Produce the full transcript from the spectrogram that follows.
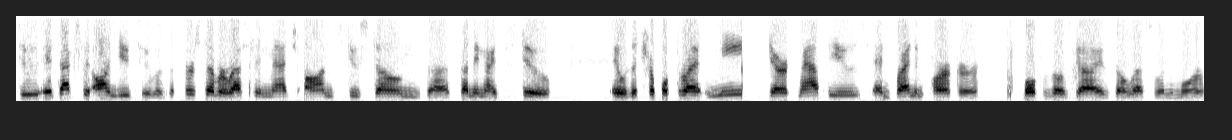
Stu. It's actually on YouTube. It was the first ever wrestling match on Stu Stone's uh, Sunday Night Stew. It was a triple threat. Me, Derek Matthews, and Brandon Parker. Both of those guys don't wrestle anymore.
